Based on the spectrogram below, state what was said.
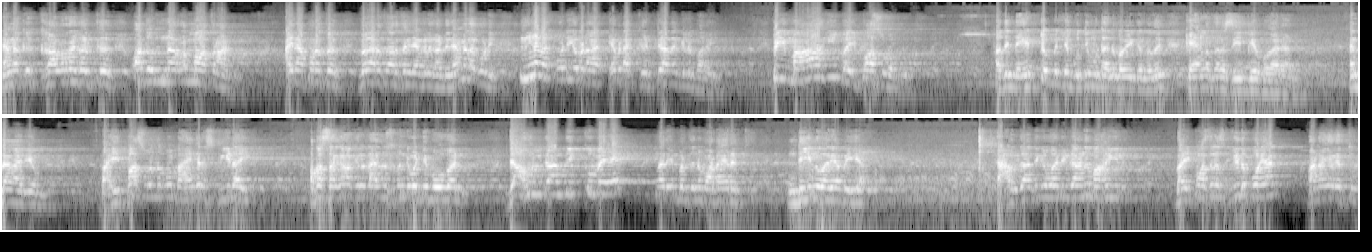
ഞങ്ങൾക്ക് കളറുകൾക്ക് അതൊരു നിറം മാത്രമാണ്. അതിനപ്പുറത്ത് വേറെ തരത്തിൽ ഞങ്ങൾ കണ്ടു. ഞങ്ങളെ കൊടി നിങ്ങളെ കൊടി എവിടെ എവിടെ കിട്ടുകയാണെങ്കിലും പറയും. ഇപ്പൊ മാഹി ബൈപ്പാസ് വന്നു. അതിന്റെ ഏറ്റവും വലിയ ബുദ്ധിമുട്ട് അനുഭവിക്കുന്നത് കേരളത്തിലെ സി പി എമ്മുകാരാണ് എന്താ കാര്യം? ബൈപ്പാസ് വന്നപ്പോൾ ഭയങ്കര സ്പീഡായി അപ്പൊ സഖാക്കളുടെ അനൗൺസ്മെന്റ് വേണ്ടി പോകാൻ രാഹുൽ ഗാന്ധിക്കുമേ എന്നറിയുമ്പോഴത്തേന് വടകരത്തി. ഉണ്ടീന്ന് പറയാൻ വയ്യ. രാഹുൽ ഗാന്ധിക്ക് വേണ്ടിയിട്ടാണ് മാഹിയിൽ ബൈപ്പാസിലെ സ്പീഡ് പോയാൽ വടകരെത്തും.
